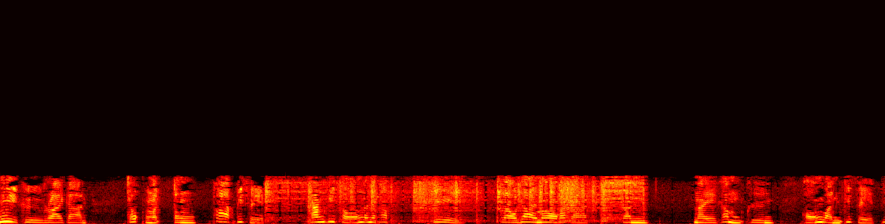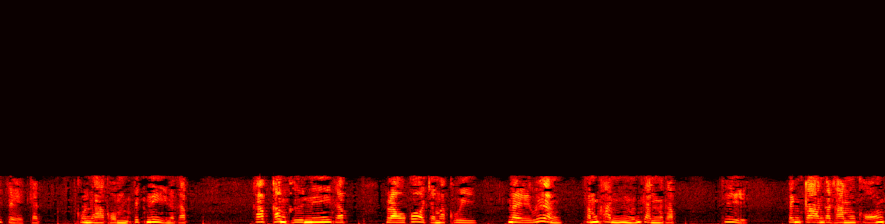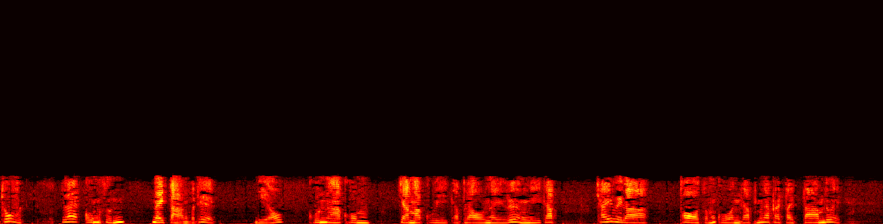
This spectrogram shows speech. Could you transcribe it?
นี่คือรายการชกหมัดตรงภาคพิเศษ ครั้งที่สองแล้วนะครับ ที่เราได้มาออกอากาศกันในค่ำคืนของวันพิเศษพิเศษกับคนอาคมซิดนีย์นะครับ ครับค่ำคืนนี้ครับ เราก็จะมาคุยในเรื่องสำคัญเหมือนกันนะครับ ที่เป็นการกระทำของทูตและกงสุลในต่างประเทศ เดี๋ยวคุณอาคมจะมาคุยกับเราในเรื่องนี้ครับ ใช้เวลาพอสมควรครับเมื่อกระติดตามด้วย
